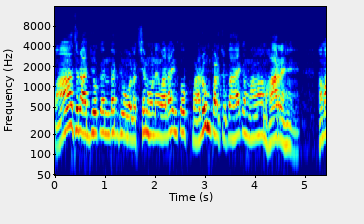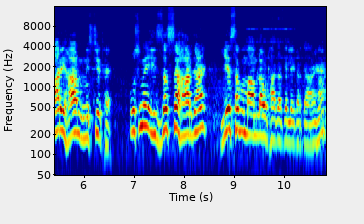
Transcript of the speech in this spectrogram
पाँच राज्यों के अंदर जो इलेक्शन होने वाला है इनको मालूम पड़ चुका है कि वहाँ हम हार रहे हैं। हमारी हार निश्चित है। उसमें इज़्ज़त से हार जाए, ये सब मामला उठा करके लेकर के आए हैं,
